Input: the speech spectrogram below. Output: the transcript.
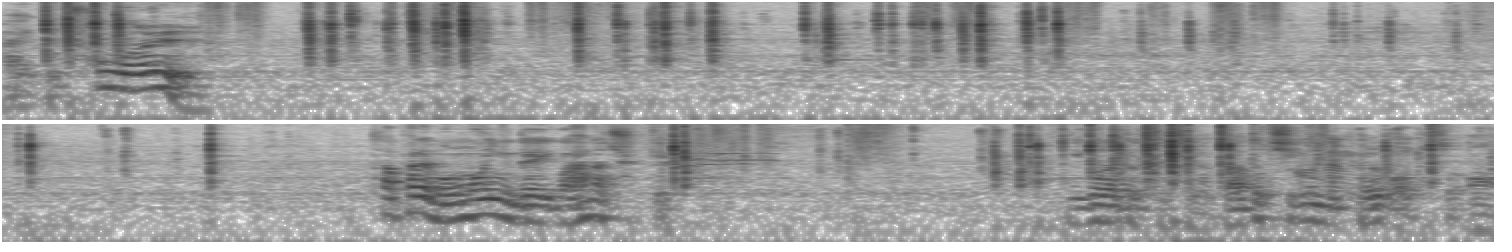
아, 이렇게 총을 사파리 멍멍이니 내가 이거 하나 줄게. 이거라도 드세요. 나도 지금 뭐 별거 없어. 어.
